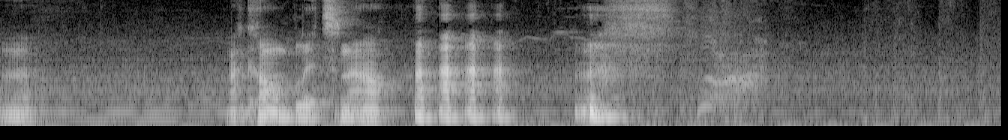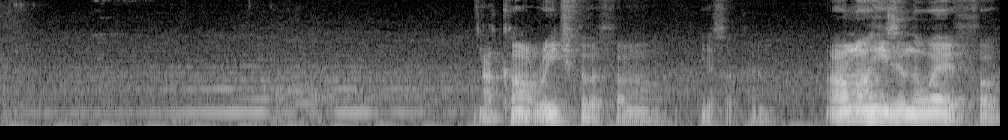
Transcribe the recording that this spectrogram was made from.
Ugh. I can't blitz now. I can't reach for the foul. Yes, I can. Oh no, he's in the way. Fuck.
